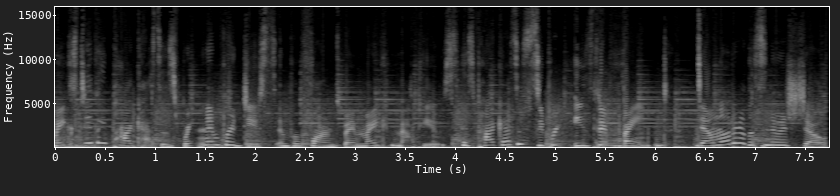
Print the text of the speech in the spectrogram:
Mike's Daily Podcast is written and produced and performed by Mike Matthews. His podcast is super easy to find. Download or listen to his show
